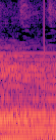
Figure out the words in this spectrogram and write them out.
Yeah.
